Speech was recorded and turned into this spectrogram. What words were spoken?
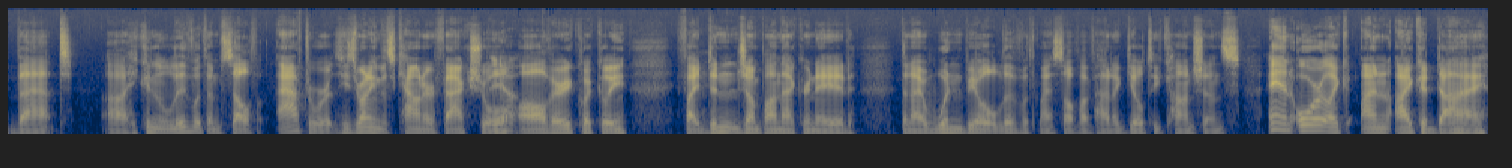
that Uh, he couldn't live with himself afterwards. He's running this counterfactual Yeah. all very quickly. If I didn't jump on that grenade, then I wouldn't be able to live with myself. I've had a guilty conscience, and or like i I could die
